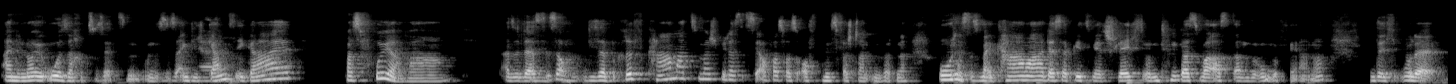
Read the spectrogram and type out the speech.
eine neue Ursache zu setzen. Und es ist eigentlich ja. ganz egal, was früher war. Also das ist auch dieser Begriff Karma zum Beispiel, das ist ja auch was, was oft missverstanden wird. Ne? Oh, das ist mein Karma, deshalb geht's mir jetzt schlecht und das war's dann so ungefähr. Ne? Ich, oder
